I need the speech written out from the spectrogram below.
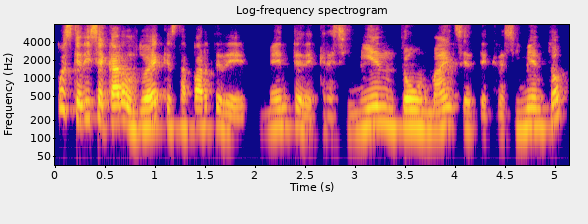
pues que dice Carol Dweck, esta parte de mente de crecimiento, un mindset de crecimiento,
